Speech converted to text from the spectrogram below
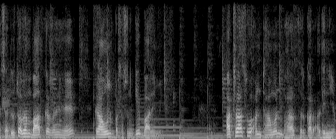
अच्छा दोस्तों, अब हम बात कर रहे हैं क्राउन प्रशासन के बारे में। अठारह भारत सरकार अधिनियम।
